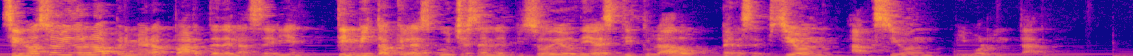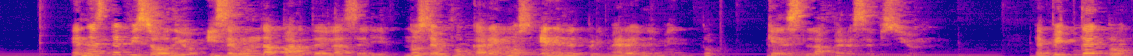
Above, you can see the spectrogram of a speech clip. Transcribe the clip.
Si no has oído la primera parte de la serie, te invito a que la escuches en el episodio 10 titulado Percepción, Acción y Voluntad. En este episodio y segunda parte de la serie nos enfocaremos en el primer elemento, que es la percepción. Epicteto,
